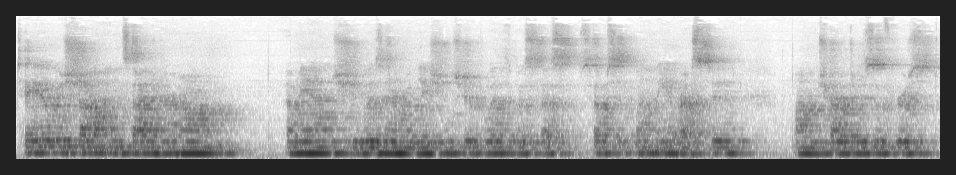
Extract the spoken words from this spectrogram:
Taya was shot inside her home. A man she was in a relationship with was subsequently arrested on charges of first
